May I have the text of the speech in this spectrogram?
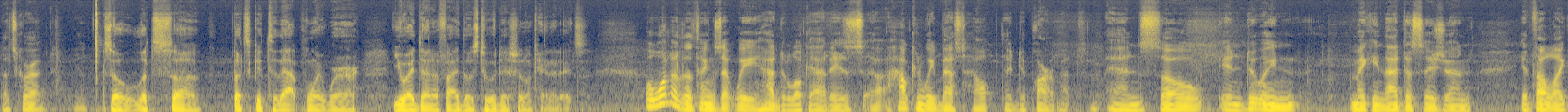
That's correct. Yeah. So let's uh, let's get to that point where you identified those two additional candidates. Well, one of the things that we had to look at is uh, how can we best help the department? And so, in doing, making that decision, it felt like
